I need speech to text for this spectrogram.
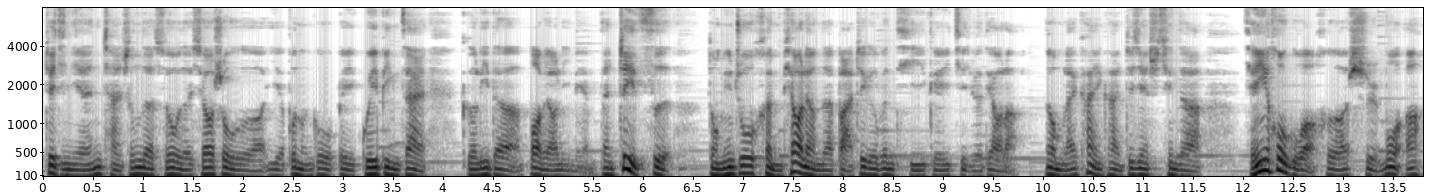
这几年产生的所有的销售额也不能够被归并在格力的报表里面，但这次董明珠很漂亮的把这个问题给解决掉了。那我们来看一看这件事情的前因后果和始末啊。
